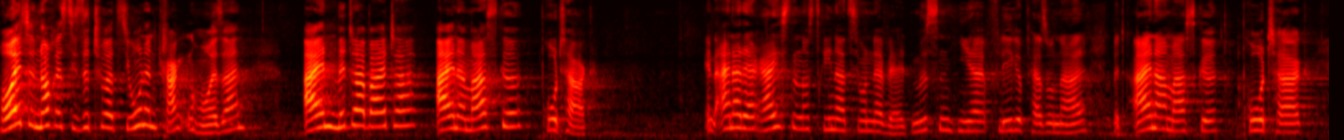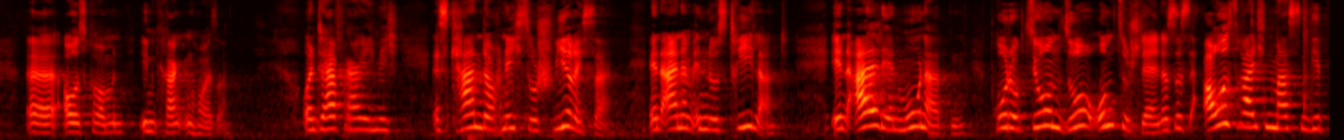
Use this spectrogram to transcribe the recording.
Heute noch ist die Situation in Krankenhäusern ein Mitarbeiter, eine Maske pro Tag. In einer der reichsten Industrienationen der Welt müssen hier Pflegepersonal mit einer Maske pro Tag äh, auskommen in Krankenhäusern. Und da frage ich mich, es kann doch nicht so schwierig sein, in einem Industrieland in all den Monaten Produktion so umzustellen, dass es ausreichend Masken gibt,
